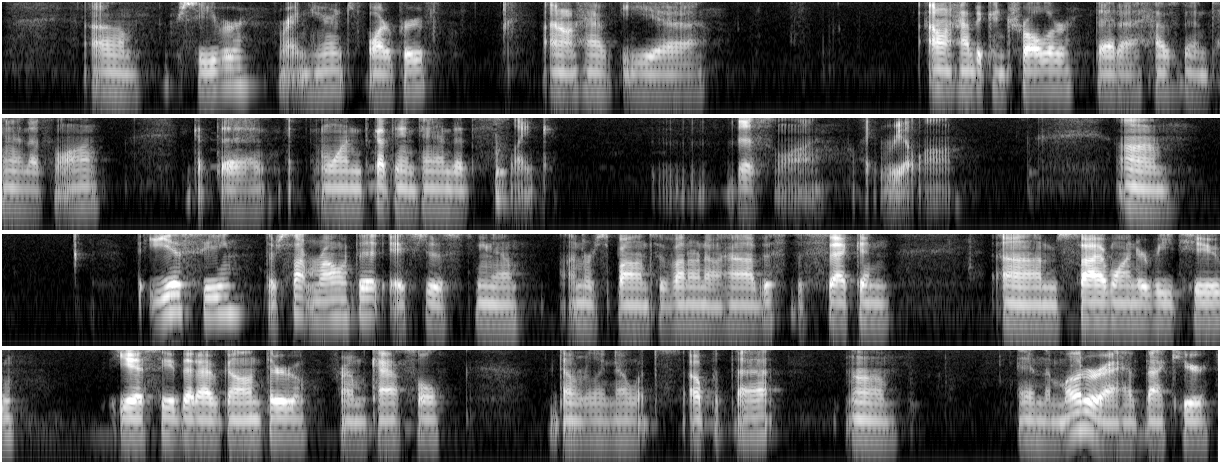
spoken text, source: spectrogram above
um, receiver right in here. It's waterproof. I don't have the uh, I don't have the controller that uh, has the antenna that's long. I got the one that's got the antenna that's like this long, like real long. Um, the ESC, there's something wrong with it. It's just you know unresponsive. I don't know how. This is the second um, Sidewinder V2 ESC that I've gone through from Castle. Don't really know what's up with that. Um, and the motor I have back here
